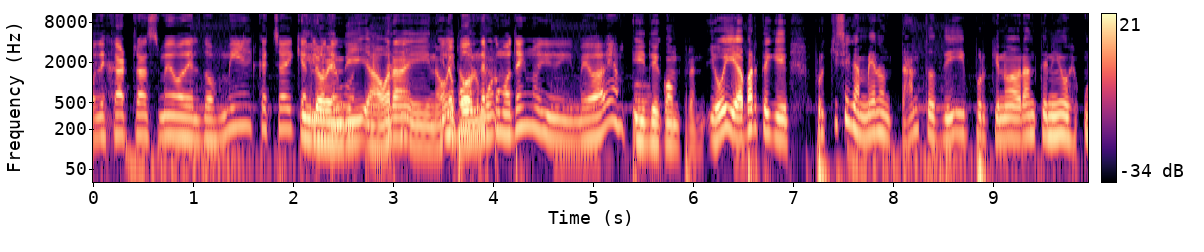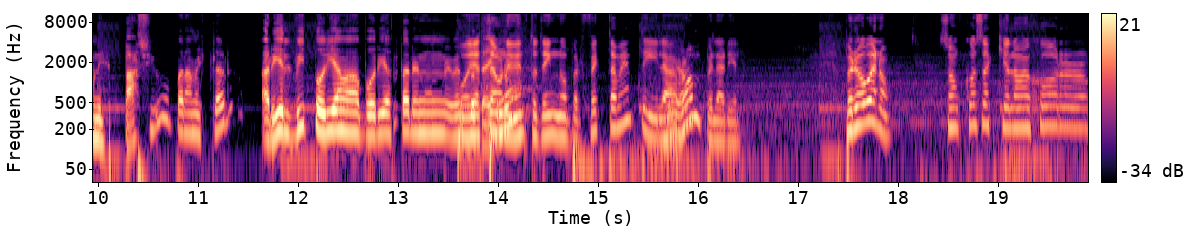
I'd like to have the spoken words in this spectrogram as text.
o de hard trance medio del 2000, ¿cachai? Que Y lo vendí ahora y no, Y lo puedo vender mundo- como techno y, y me va bien. Y te compran. Y oye, aparte que, ¿por qué se cambiaron tantos DJs? ¿Porque no habrán tenido un espacio para mezclar? Ariel Beat podría, podría estar en un evento Podría estar en un evento techno perfectamente y la rompe el Ariel. Pero bueno, son cosas que a lo mejor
